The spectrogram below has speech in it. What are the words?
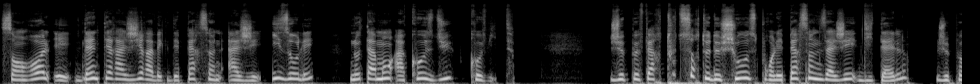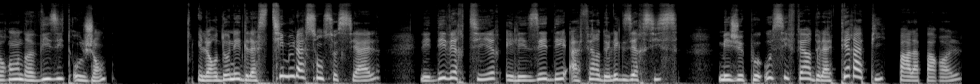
Son rôle est d'interagir avec des personnes âgées isolées, notamment à cause du Covid. Je peux faire toutes sortes de choses pour les personnes âgées, dit-elle. Je peux rendre visite aux gens et leur donner de la stimulation sociale, les divertir et les aider à faire de l'exercice, mais je peux aussi faire de la thérapie par la parole,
